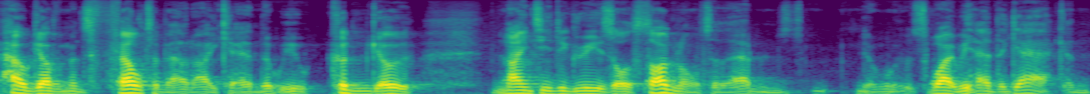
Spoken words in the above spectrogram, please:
how governments felt about ICANN, that we couldn't go 90 degrees orthogonal to that. And, you know, it's why we had the GAC, and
